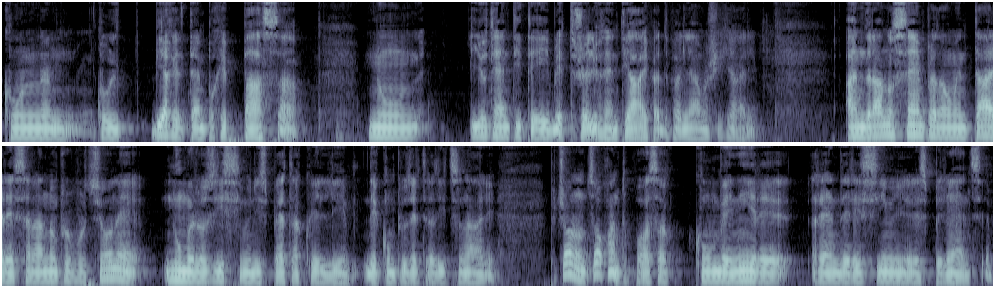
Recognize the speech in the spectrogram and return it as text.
con, con via che il tempo che passa, non, gli utenti tablet, cioè gli utenti iPad, parliamoci chiari, andranno sempre ad aumentare, saranno in proporzione numerosissimi rispetto a quelli dei computer tradizionali. Perciò non so quanto possa convenire rendere simili le esperienze.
